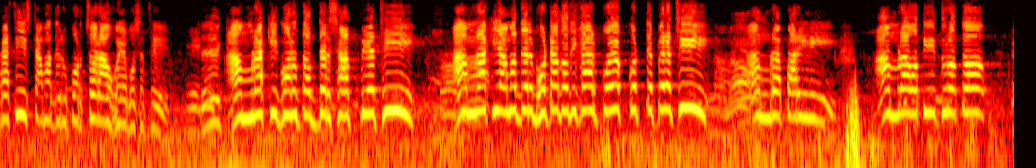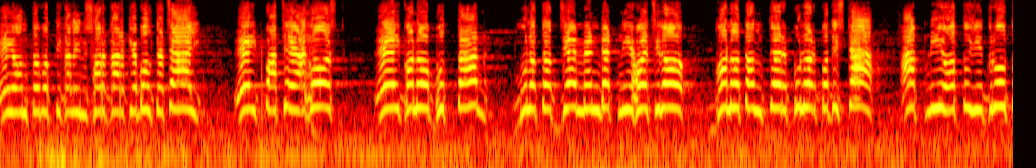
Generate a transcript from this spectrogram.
ফ্যাসিস্ট আমাদের উপর চড়াও হয়ে বসেছে। আমরা কি গণতন্ত্রের স্বাদ পেয়েছি? আমরা কি আমাদের ভোটাধিকার প্রয়োগ করতে পেরেছি? আমরা পারিনি। আমরা অতি দ্রুত এই অন্তর্বর্তীকালীন সরকারকে বলতে চাই, এই পাঁচে আগস্ট এই গণভুত্থান মূলত যে ম্যান্ডেট নিয়ে হয়েছিল গণতন্ত্রের পুনর্প্রতিষ্ঠা আপনি অতি দ্রুত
